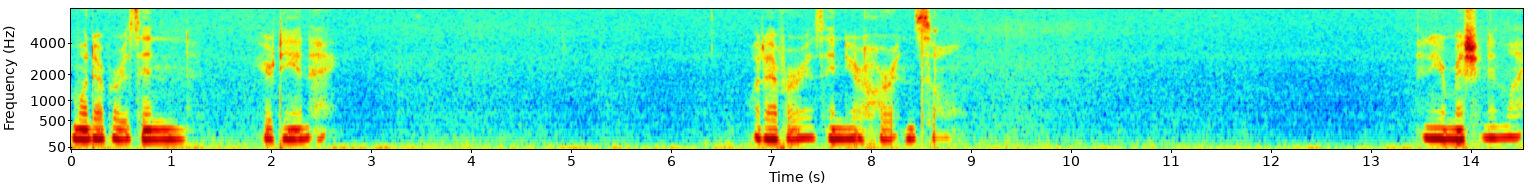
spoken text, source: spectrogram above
And whatever is in your DNA. Whatever is in your heart and soul. And your mission in life.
